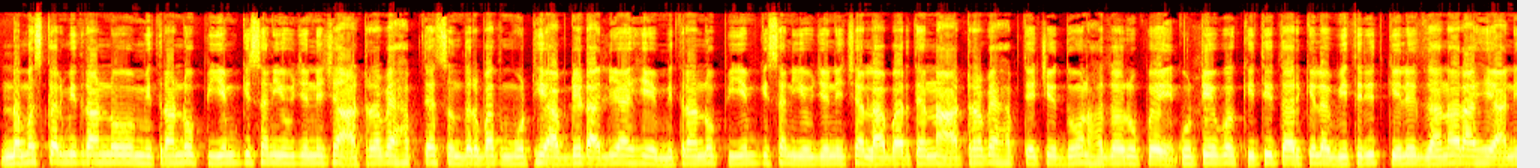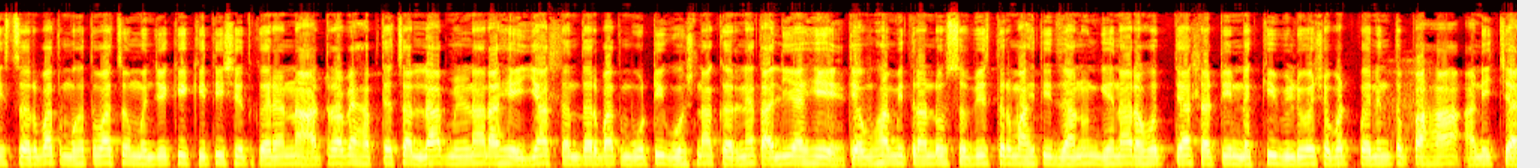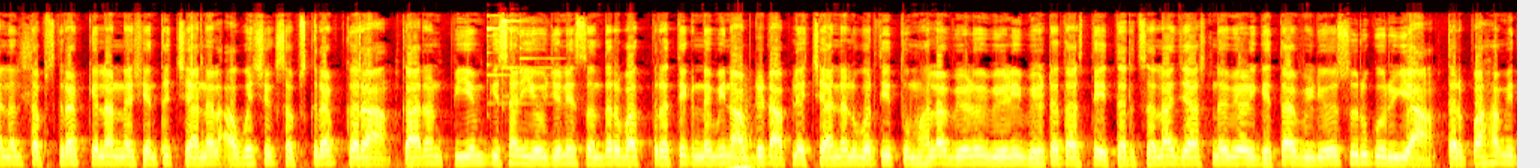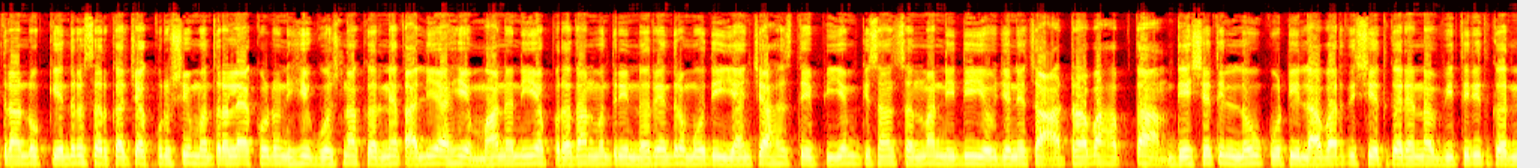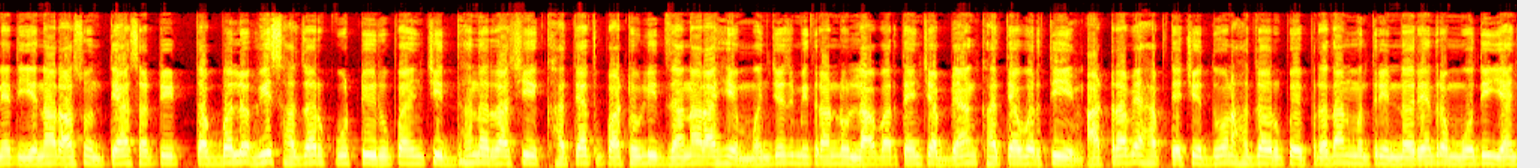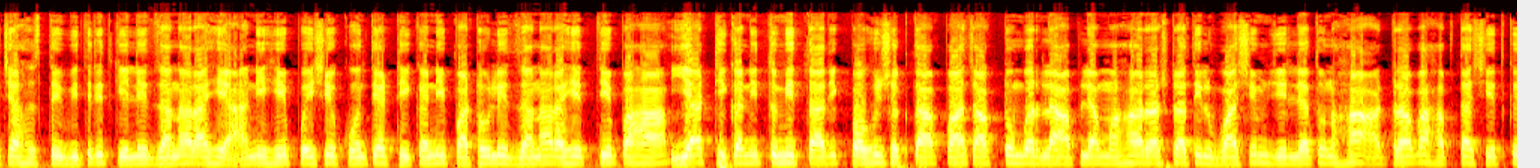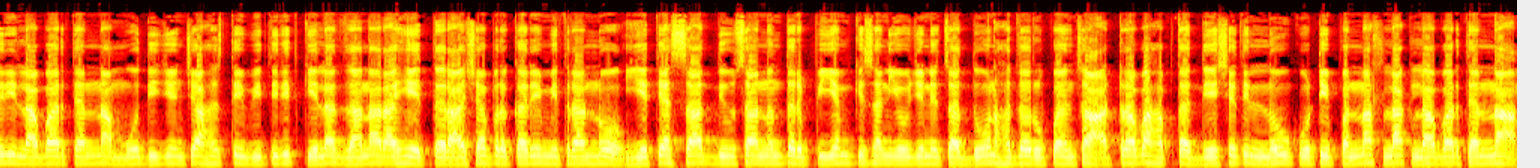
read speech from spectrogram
नमस्कार मित्रांनो मित्रांनो पीएम किसान योजनेच्या अठराव्या हप्त्या संदर्भात मोठी अपडेट आली आहे. मित्रांनो पीएम किसान योजनेच्या लाभार्थ्यांना अठराव्या हप्त्याचे दोन हजार रुपये कुठे व किती तारखेला वितरित केले जाणार आहे आणि सर्वात महत्वाचं म्हणजे की किती शेतकऱ्यांना अठराव्या हप्त्याचा लाभ मिळणार आहे या संदर्भात मोठी घोषणा करण्यात आली आहे. तेव्हा मित्रांनो सविस्तर माहिती जाणून घेणार आहोत. त्यासाठी नक्की व्हिडिओ शेवटपर्यंत पहा आणि चॅनल सबस्क्राईब केला नसेल तर चॅनल आवश्यक सबस्क्राईब करा. कारण पी एम किसान योजनेसंदर्भात प्रत्येक नवीन अपडेट आपल्या चॅनलवरती तुम्हाला वेळोवेळी भेटत असते. तर चला जास्त न वेळ घेता व्हिडिओ सुरू करूया. तर पहा मित्रांनो केंद्र सरकारच्या कृषी मंत्रालयाकडून ही घोषणा करण्यात आली आहे. माननीय प्रधानमंत्री नरेंद्र मोदी यांच्या हस्ते पीएम किसान सन्मान निधी योजनेचा अठरावा हप्ता देशातील नऊ कोटी लाभार्थी शेतकऱ्यांना वितरित करण्यात येणार असून त्यासाठी तब्बल वीस हजार कोटी रुपयांची धनराशी खात्यात पाठवली जाणार आहे. म्हणजेच मित्रांनो लाभार्थ्यांच्या बँक खात्यावरती अठराव्या हप्त्याचे दोन हजार रुपये प्रधानमंत्री नरेंद्र मोदी यांच्या हस्ते वितरित केले जाणार आहे आणि हे पैसे कोणत्या ठिकाणी पाठवले जाणार आहेत ते पहा. या ठिकाणी तुम्ही तारीख पाहू शकता. पाच ऑक्टोबरला आपल्या महाराष्ट्रातील वाशिम जिल्ह्यातून हा अठरावा हप्ता शेतकरी लाभार्थ्यांना मोदीजींच्या हस्ते वितरित केला जाणार आहे. तर अशा प्रकारे मित्रांनो येत्या सात दिवसानंतर पीएम किसान योजनेचा दोन हजार रुपयांचा अठरावा हप्ता देशातील नऊ कोटी पन्नास लाख लाभार्थ्यांना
